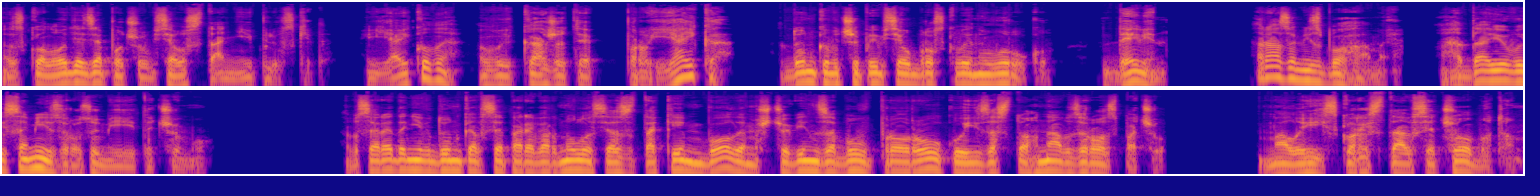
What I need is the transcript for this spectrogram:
З колодязя почувся останній плюскіт. Яйкове, ви кажете про яйка? Дунко вчепився в бросквинову руку. Де він? Разом із богами. Гадаю, ви самі зрозумієте чому. Всередині в Дунка все перевернулося з таким болем, що він забув про руку і застогнав з розпачу. Малий скористався чоботом.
